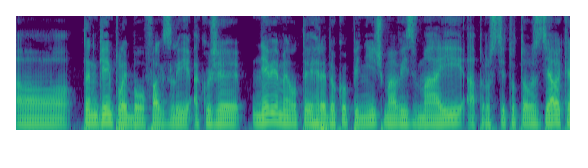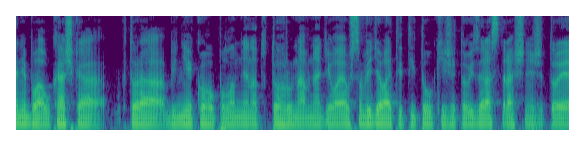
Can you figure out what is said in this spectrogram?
uh, ten gameplay bol fakt zlý, akože nevieme o tej hre dokopy nič, má výsť v máji a proste toto zďaleka nebola ukážka, ktorá by niekoho podľa mňa na túto hru navnadila. Ja už som videl aj tie titulky, že to vyzerá strašne, že to je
